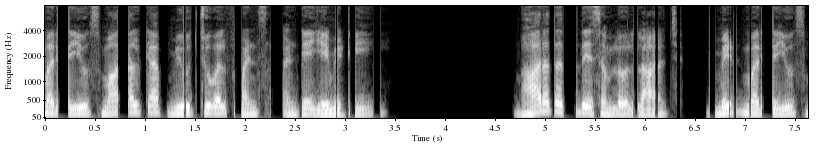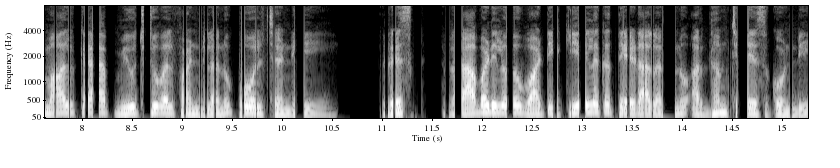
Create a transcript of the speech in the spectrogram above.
మరియు స్మాల్ క్యాప్ మ్యూచువల్ ఫండ్స్ అంటే ఏమిటి? భారతదేశంలో లార్జ్ మిడ్ మరియు స్మాల్ క్యాప్ మ్యూచువల్ ఫండ్లను పోల్చండి. రిస్క్ రాబడిలో వాటి కీలక తేడాలను అర్థం చేసుకోండి.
